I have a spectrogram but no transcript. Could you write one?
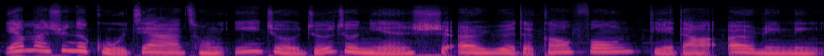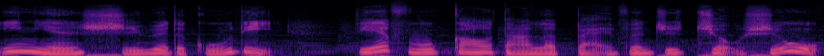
亚马逊的股价从一九九九年十二月的高峰跌到二零零一年十月的谷底，跌幅高达了百分之九十五。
